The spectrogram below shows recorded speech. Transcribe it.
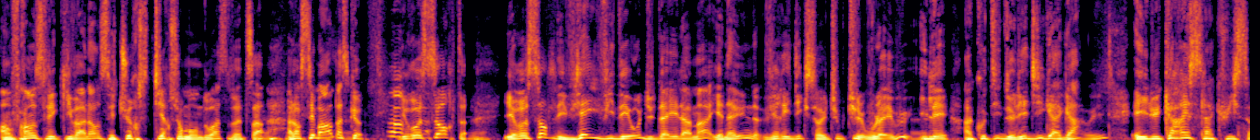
En France, l'équivalent, c'est tu tire sur mon doigt, ça doit être ça. Alors c'est marrant parce que ils ressortent, ils ressortent les vieilles vidéos du Dalai Lama. Il y en a une véridique sur YouTube. tu- Vous l'avez vu Il est à côté de Lady Gaga Ah oui. et il lui caresse la cuisse.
